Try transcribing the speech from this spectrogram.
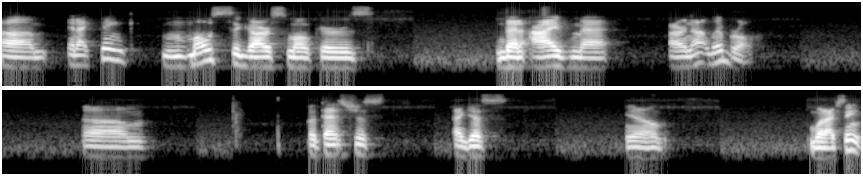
Um, and I think most cigar smokers that I've met are not liberal. Um, but that's just, I guess, you know, what I've seen.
